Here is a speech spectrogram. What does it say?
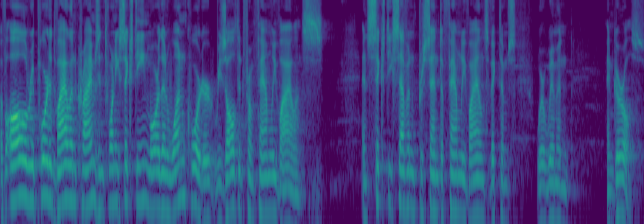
Of all reported violent crimes in 2016, more than one quarter resulted from family violence and 67% of family violence victims were women and girls.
